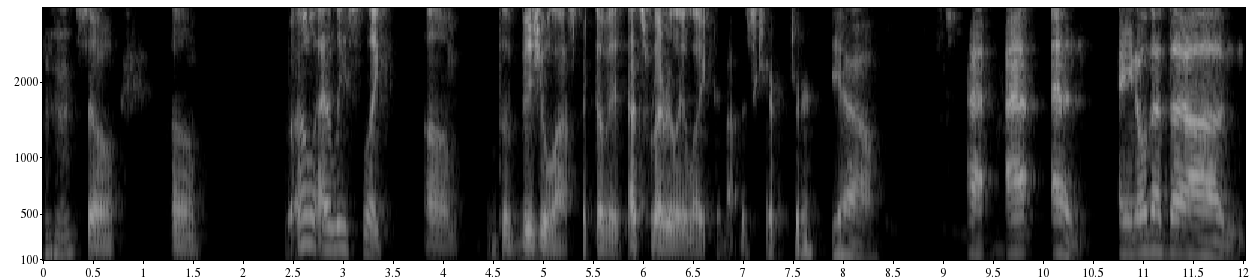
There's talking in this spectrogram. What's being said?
hmm So, um, well, at least like um, the visual aspect of it. That's what I really liked about this character. Yeah. Uh, and and you know that the um,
